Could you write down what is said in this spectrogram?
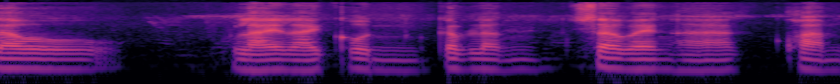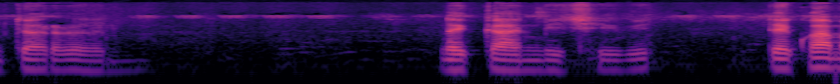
เราหลายหลายคนกำลังแสวงหาความเจริญ ในการมีชีวิต แต่ความ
